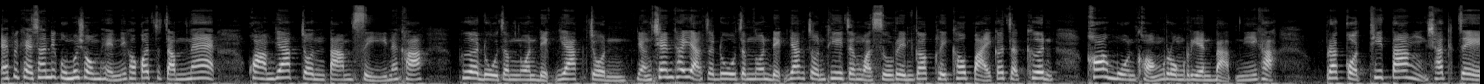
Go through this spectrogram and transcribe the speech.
แอปพลิเคชันที่คุณผู้ชมเห็นนี่เขาก็จะจำแนกความยากจนตามสีนะคะ เพื่อดูจำนวนเด็กยากจน อย่างเช่น ถ้าอยากจะดูจำนวนเด็กยากจนที่จังหวัดสุรินทร์ก็คลิกเข้าไปก็จะขึ้นข้อมูลของโรงเรียนแบบนี้ค่ะปรากฏที่ตั้งชัดเจน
